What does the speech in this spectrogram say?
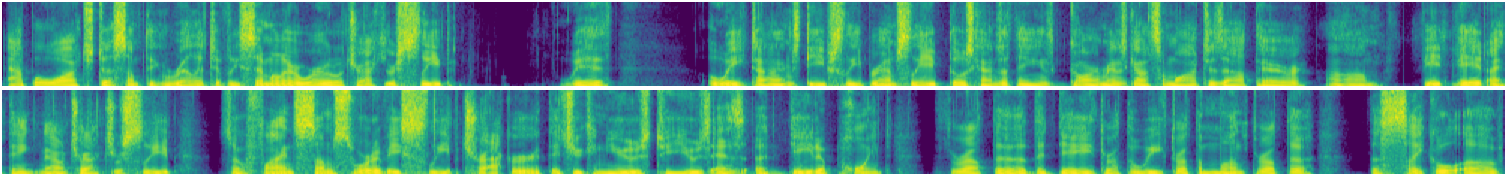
Apple Watch does something relatively similar where it'll track your sleep with awake times, deep sleep, REM sleep, those kinds of things. Garmin's got some watches out there. Um, Fitbit, I think, now tracks your sleep. So find some sort of a sleep tracker that you can use to use as a data point throughout the, the day, throughout the week, throughout the month, throughout the, the cycle of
